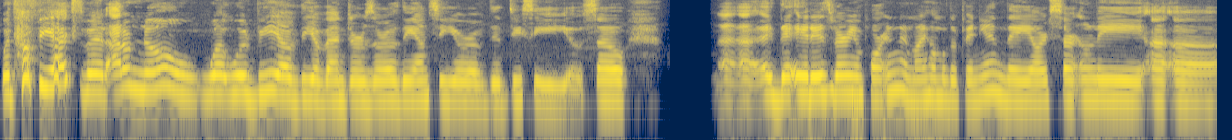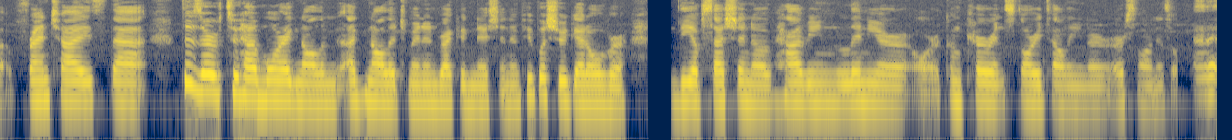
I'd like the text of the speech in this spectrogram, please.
without the X Men, I don't know what would be of the Avengers or of the MCU or of the DCEU. So uh, it is very important, in my humble opinion. They are certainly a, a franchise that deserve to have more acknowledge- acknowledgement and recognition, and people should get over the obsession of having linear or concurrent storytelling or, or so on and so. Uh,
